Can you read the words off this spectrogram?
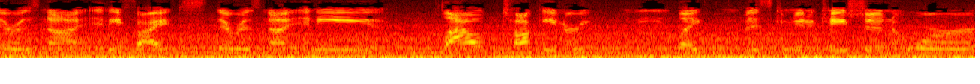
there was not any fights there was not any loud talking or like miscommunication or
